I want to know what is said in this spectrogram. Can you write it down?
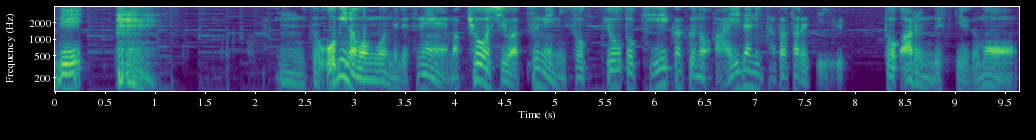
で、うんと、帯の文言でですね、まあ、教師は常に即興と計画の間に立たされているとあるんですけれども、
